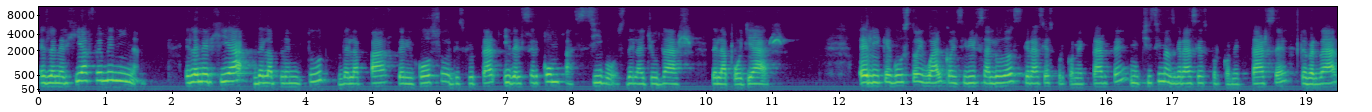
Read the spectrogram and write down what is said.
es la energía femenina. Es la energía de la plenitud, de la paz, del gozo, de disfrutar y del ser compasivos, del ayudar, del apoyar, Eli, qué gusto igual coincidir. Saludos, gracias por conectarte. Muchísimas gracias por conectarse, de verdad.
